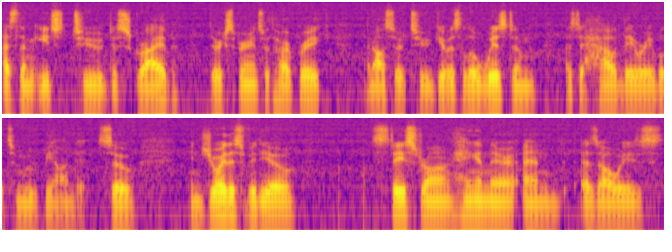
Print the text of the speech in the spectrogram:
asked them each to describe their experience with heartbreak and also to give us a little wisdom as to how they were able to move beyond it. So enjoy this video, stay strong, hang in there, and as always,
